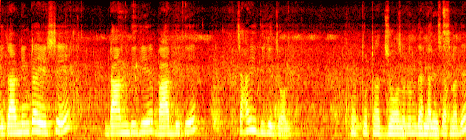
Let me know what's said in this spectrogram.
এই টার্নিংটা এসে ডান দিকে বা দিকে চারিদিকে জল। কতটা জল চলুন দেখাচ্ছি। আপনাদের।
